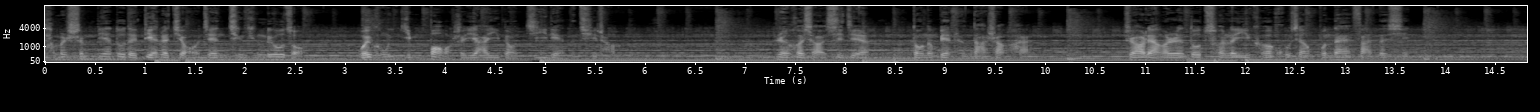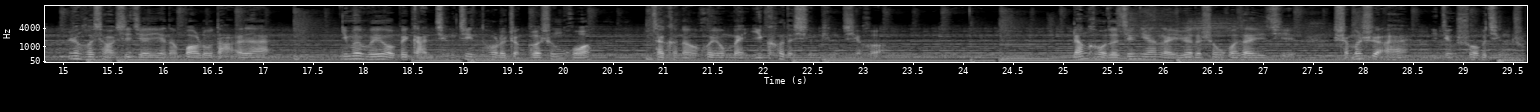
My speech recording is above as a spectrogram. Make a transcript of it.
他们身边都得踮着脚尖轻轻溜走。唯恐引爆这压抑到极点的气场，任何小细节都能变成大伤害。只要两个人都存了一颗互相不耐烦的心，任何小细节也能暴露大恩爱。因为唯有被感情浸透了整个生活，才可能会有每一刻的心平气和。两口子经年累月的生活在一起，什么是爱已经说不清楚，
